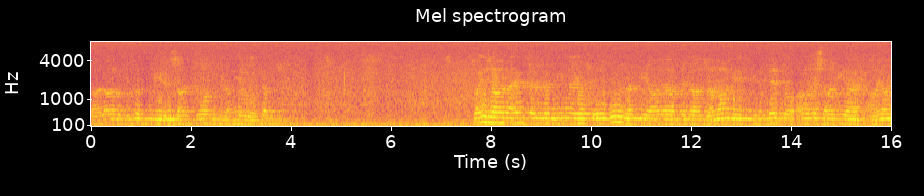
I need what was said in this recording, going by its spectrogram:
سالان بزرگ میں انسان توان برائی روٹر وَإِذَا رَأَيْتَ الَّذِينَ يَخُوضُونَ فِي آيَاتِنَا زَمَانِ بِهِمْ لَتُ آيَةً آيَةً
